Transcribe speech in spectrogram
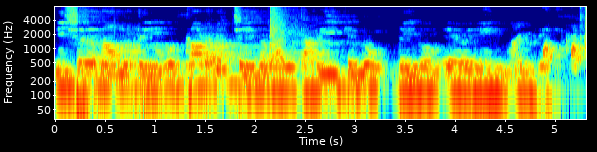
ഈശ്വരനാമത്തിൽ ഉദ്ഘാടനം ചെയ്യുന്നതായിട്ട് അറിയിക്കുന്നു. ദൈവം ഏവരെയും അനുഗ്രഹിക്കും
